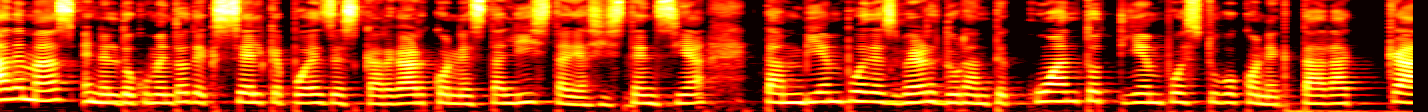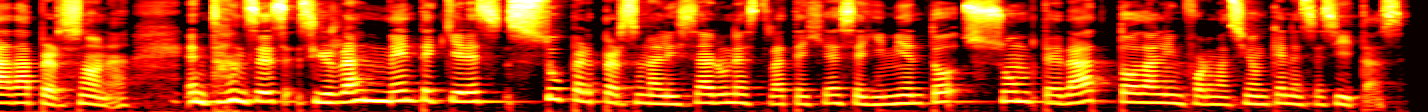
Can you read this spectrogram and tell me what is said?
Además, en el documento de Excel que puedes descargar con esta lista de asistencia, también puedes ver durante cuánto tiempo estuvo conectada cada persona. Entonces, si realmente quieres súper personalizar una estrategia de seguimiento, Zoom te da toda la información que necesitas.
